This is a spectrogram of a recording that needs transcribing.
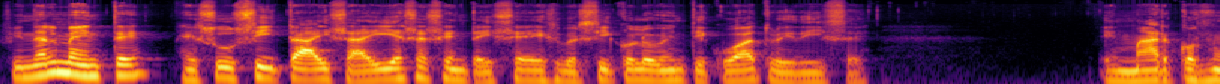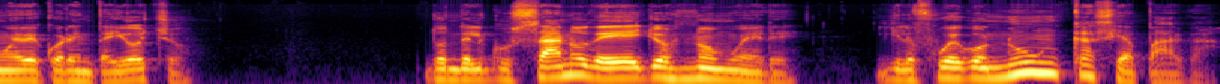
Finalmente, Jesús cita a Isaías 66, versículo 24 y dice, en Marcos 9:48, donde el gusano de ellos no muere y el fuego nunca se apaga.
